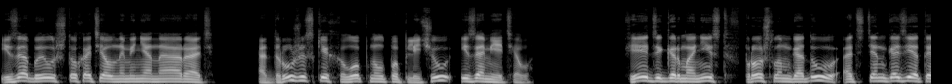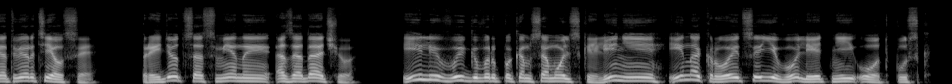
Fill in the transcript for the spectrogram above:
И забыл, что хотел на меня наорать, а дружески хлопнул по плечу и заметил. Федя гармонист в прошлом году от стен газеты отвертелся. Придет со смены озадачу, или выговор по комсомольской линии, и накроется его летний отпуск.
